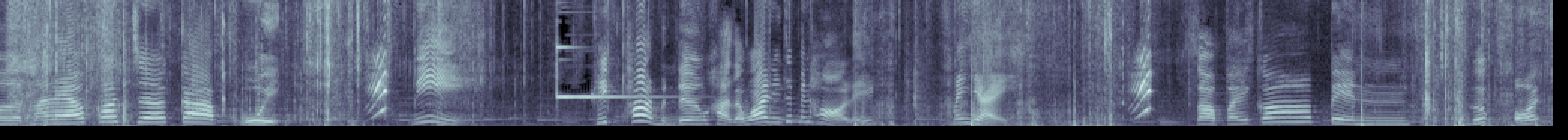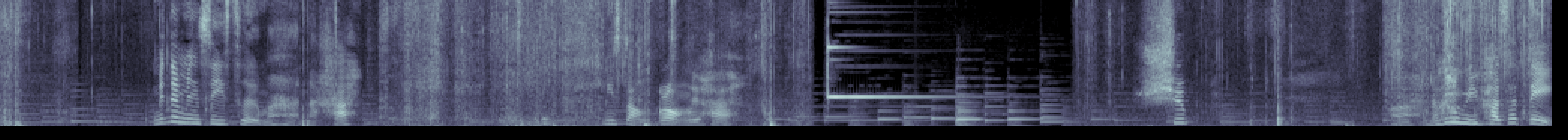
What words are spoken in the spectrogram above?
เปิดมาแล้วก็เจอกับอุ้ยนี่พริกทอดเหมือนเดิมค่ะ แต่ว่านนี้จะเป็นห่อเล็กไม่ใหญ่ ต่อไปก็เป็นฮึบโอ๊ยวิตามินซีเสริมอาหารนะคะ มีสองกล่องเลยค่ะชึบ อะแล้วก็มีพลาสติก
